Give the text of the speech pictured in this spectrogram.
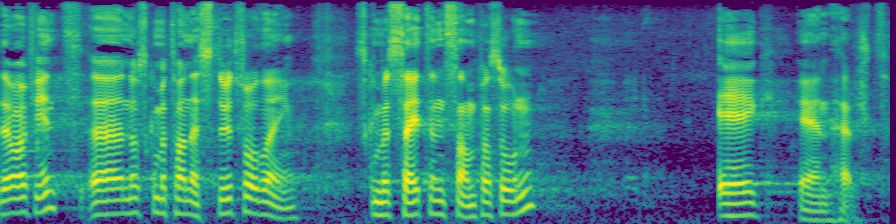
det var fint. Eh, nå skal vi ta neste utfordring. Skal vi si til den samme personen jeg er en helt.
